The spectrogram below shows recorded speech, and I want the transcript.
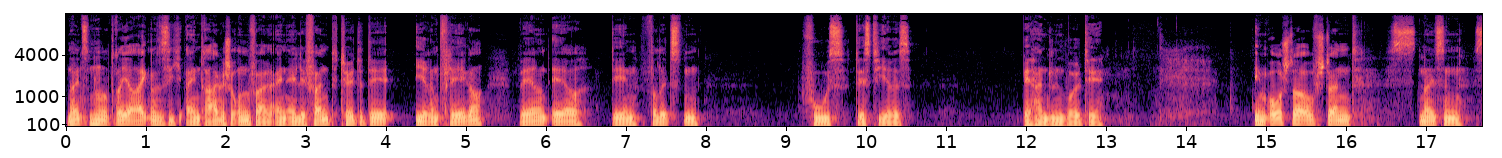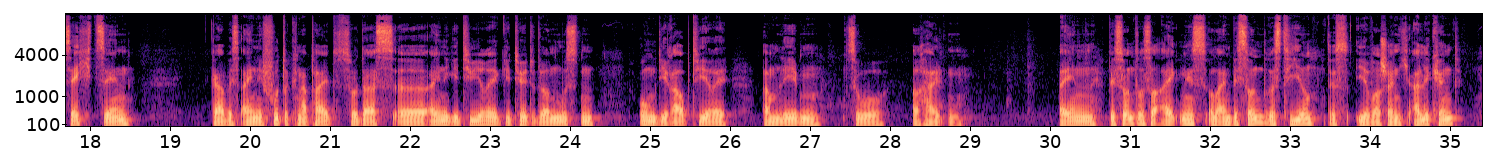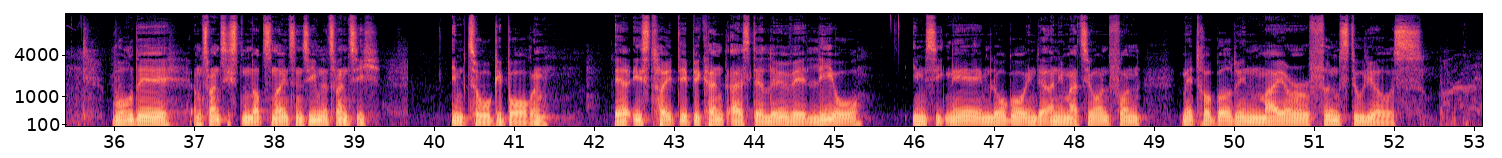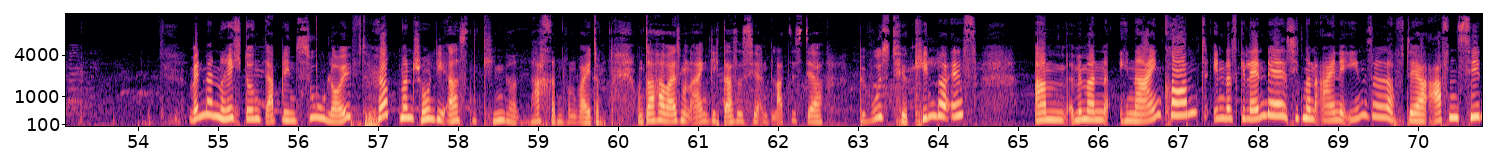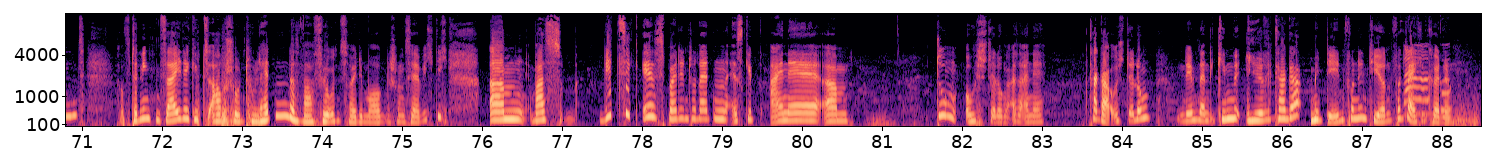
1903 ereignete sich ein tragischer Unfall. Ein Elefant tötete ihren Pfleger, während er den verletzten Fuß des Tieres behandeln wollte. Im Osteraufstand 1916 gab es eine Futterknappheit, sodass äh, einige Tiere getötet werden mussten, um die Raubtiere am Leben zu erhalten. Ein besonderes Ereignis oder ein besonderes Tier, das ihr wahrscheinlich alle kennt, wurde am 20. März 1927 im Zoo geboren. Er ist heute bekannt als der Löwe Leo im Signet, im Logo, in der Animation von Metro Goldwyn Mayer Film Studios. Wenn man Richtung Dublin Zoo läuft, hört man schon die ersten Kinder lachen von weitem. Und daher weiß man eigentlich, dass es hier ein Platz ist, der bewusst für Kinder ist. Ähm, wenn man hineinkommt in das Gelände, sieht man eine Insel, auf der Affen sind. Auf der linken Seite gibt es auch schon Toiletten. Das war für uns heute Morgen schon sehr wichtig. Ähm, was witzig ist bei den Toiletten, es gibt eine ähm, Dung-Ausstellung, also eine Kaka-Ausstellung, in dem dann die Kinder ihre Kaka mit denen von den Tieren vergleichen können.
